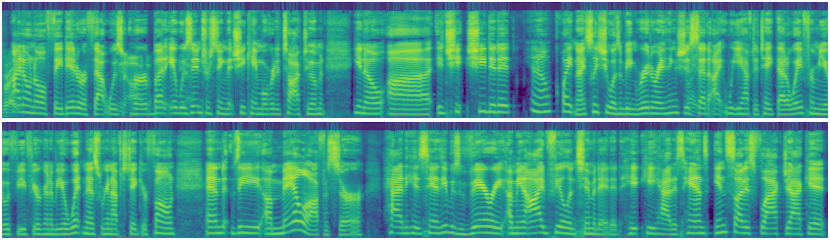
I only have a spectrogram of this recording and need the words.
Right. I don't know if they did or if that was No, her, but it was yeah. interesting that she came over to talk to him. And, you know, uh, and she she did it, you know, quite nicely. She wasn't being rude or anything. She just said, I, "We have to take that away from you. If, if you're going to be a witness, we're going to have to take your phone." And the uh, male officer had his hands. He was very. I mean, I'd feel intimidated. He he had his hands inside his flak jacket.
